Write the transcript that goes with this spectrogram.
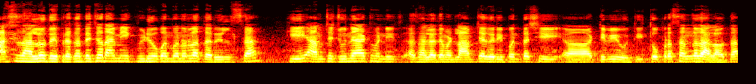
असं झालं होतं. प्रकार त्याच्यावर आम्ही एक व्हिडिओ पण बनवला होता रील्सचा की आमच्या जुन्या आठवणी झाल्या होत्या. म्हटलं आमच्या घरी पण तशी टी व्ही होती. तो प्रसंग झाला होता.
